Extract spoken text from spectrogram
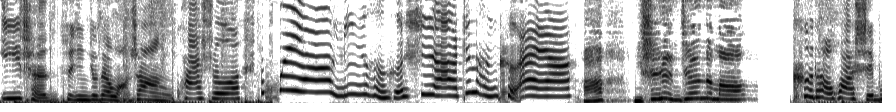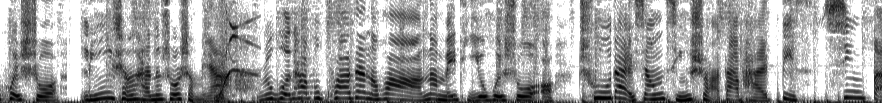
依晨，最近就在网上夸说：“不会啊，林允很合适啊，真的很可爱啊。”啊，你是认真的吗？客套话谁不会说？林依晨还能说什么呀？如果他不夸赞的话，那媒体又会说哦，初代湘琴耍大牌，diss 新版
